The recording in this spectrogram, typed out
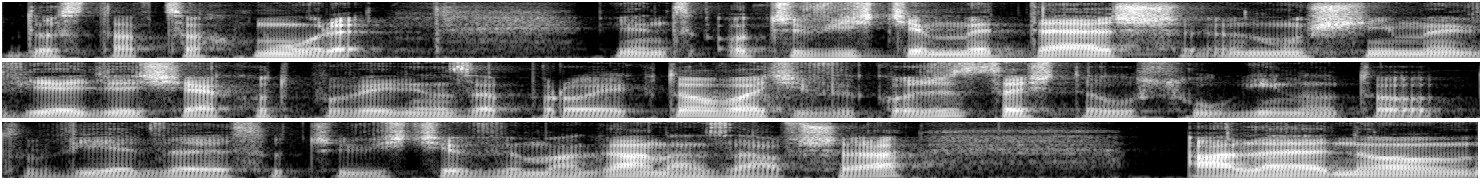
dostawca chmury. Więc oczywiście my też musimy wiedzieć, jak odpowiednio zaprojektować i wykorzystać te usługi. No to, to wiedza jest oczywiście wymagana zawsze, ale no,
